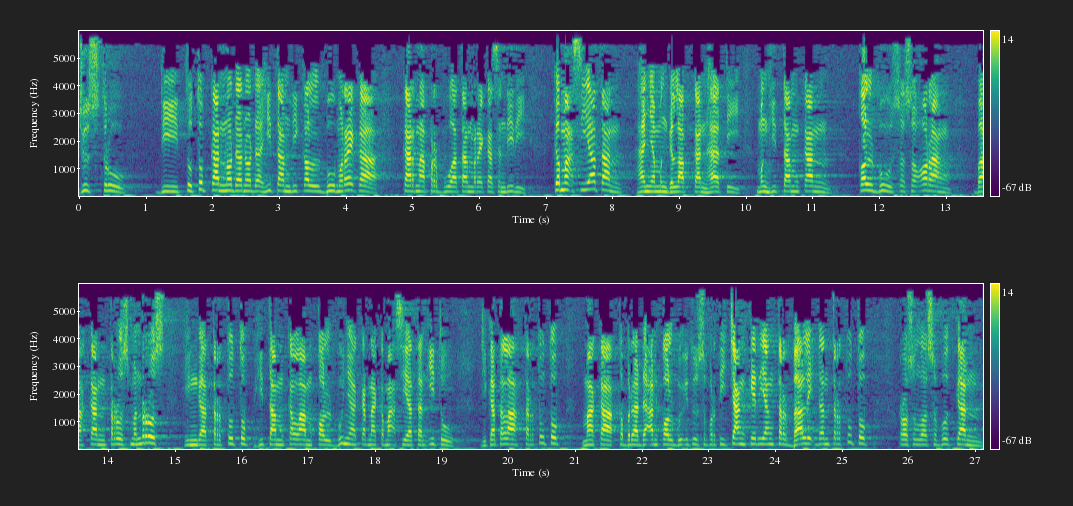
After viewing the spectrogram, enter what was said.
justru ditutupkan noda-noda hitam di kalbu mereka karena perbuatan mereka sendiri Kemaksiatan hanya menggelapkan hati, menghitamkan kalbu seseorang, bahkan terus-menerus hingga tertutup hitam kelam kalbunya karena kemaksiatan itu. Jika telah tertutup, maka keberadaan kalbu itu seperti cangkir yang terbalik dan tertutup. Rasulullah sebutkan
